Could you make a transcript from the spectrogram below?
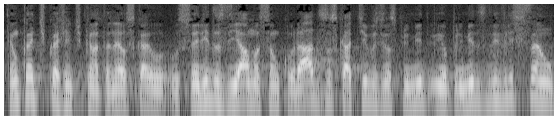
Tem um cântico que a gente canta, né? Os, os feridos de alma são curados, os cativos e, oprimidos, e oprimidos livres são.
